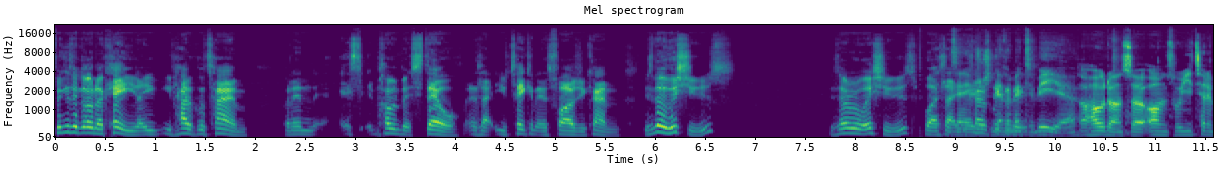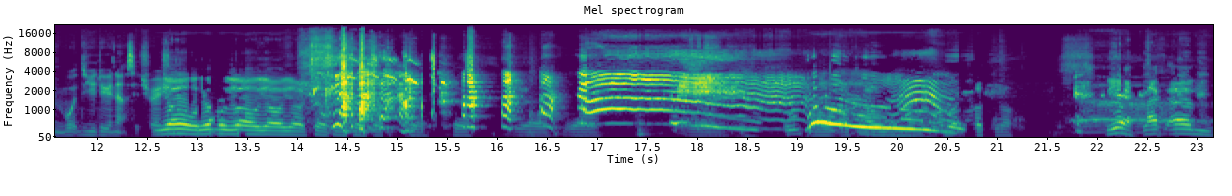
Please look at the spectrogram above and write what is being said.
things are going okay. You know, you, you've had a good time, but then it's becoming a bit stale. It's like you've taken it as far as you can. There's no issues. There's no real issues, but it's like saying it was just never meant to be. Yeah. Oh, hold on. So, Ohms, what are you telling me? What do you do in that situation? Yo, yo, yo, yo, yo, chill, chill, chill, chill, chill, chill. Yo, yo. Yeah, like um,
